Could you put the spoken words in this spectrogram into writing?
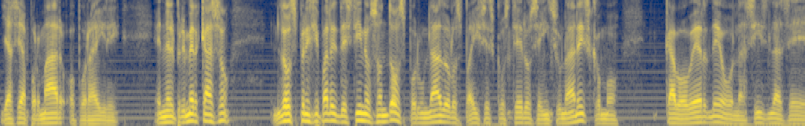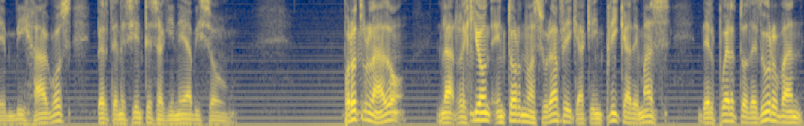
ya sea por mar o por aire. En el primer caso, los principales destinos son dos. Por un lado, los países costeros e insulares como Cabo Verde o las islas de Bijagos, pertenecientes a Guinea-Bissau. Por otro lado, la región en torno a Sudáfrica, que implica además del puerto de Durban,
